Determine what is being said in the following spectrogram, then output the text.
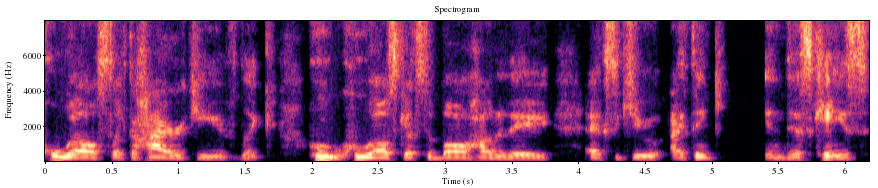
who else like the hierarchy of like who, who else gets the ball? How do they execute? I think in this case,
